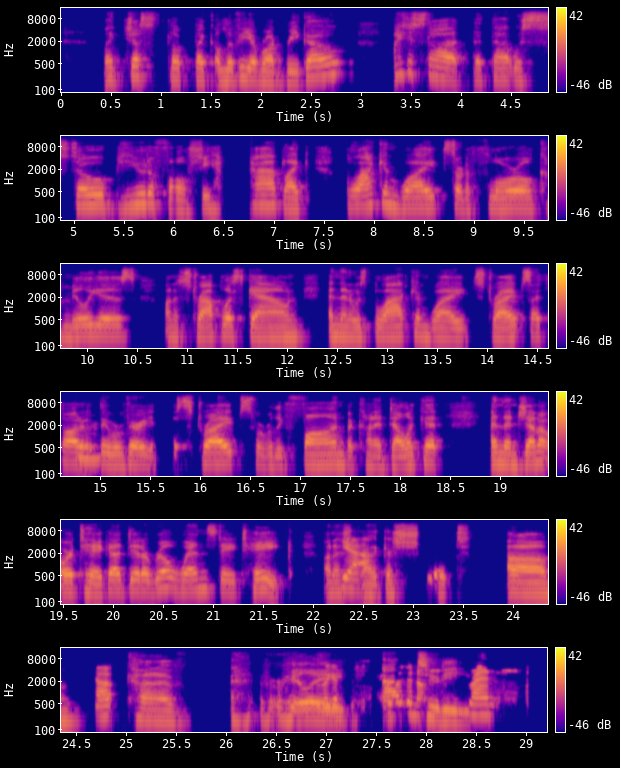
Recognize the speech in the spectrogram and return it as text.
like just looked like Olivia Rodrigo. I just thought that that was so beautiful. She had like black and white sort of floral camellias on a strapless gown and then it was black and white stripes i thought mm-hmm. it, they were very the stripes were really fun but kind of delicate and then jenna ortega did a real wednesday take on a yeah. like a short um yep. kind of really like a, 2D. Trend.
